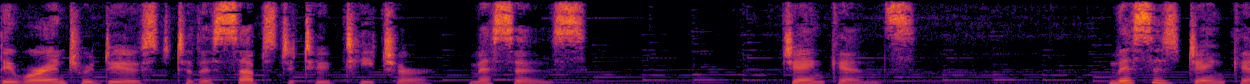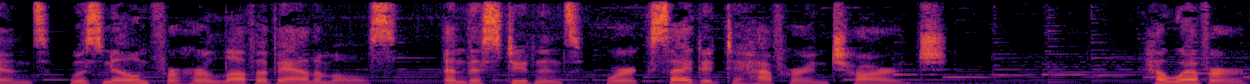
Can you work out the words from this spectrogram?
they were introduced to the substitute teacher, Mrs. Jenkins. Mrs. Jenkins was known for her love of animals, and the students were excited to have her in charge. However,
